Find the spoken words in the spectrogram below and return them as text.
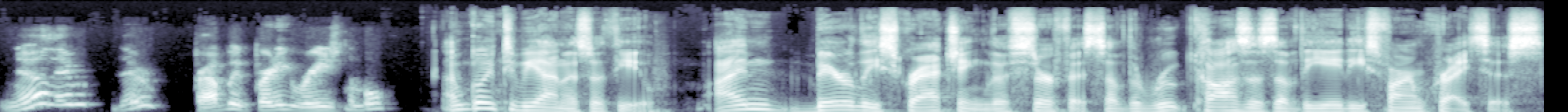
No they were, they're probably pretty reasonable. I'm going to be honest with you. I'm barely scratching the surface of the root causes of the 80s farm crisis.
